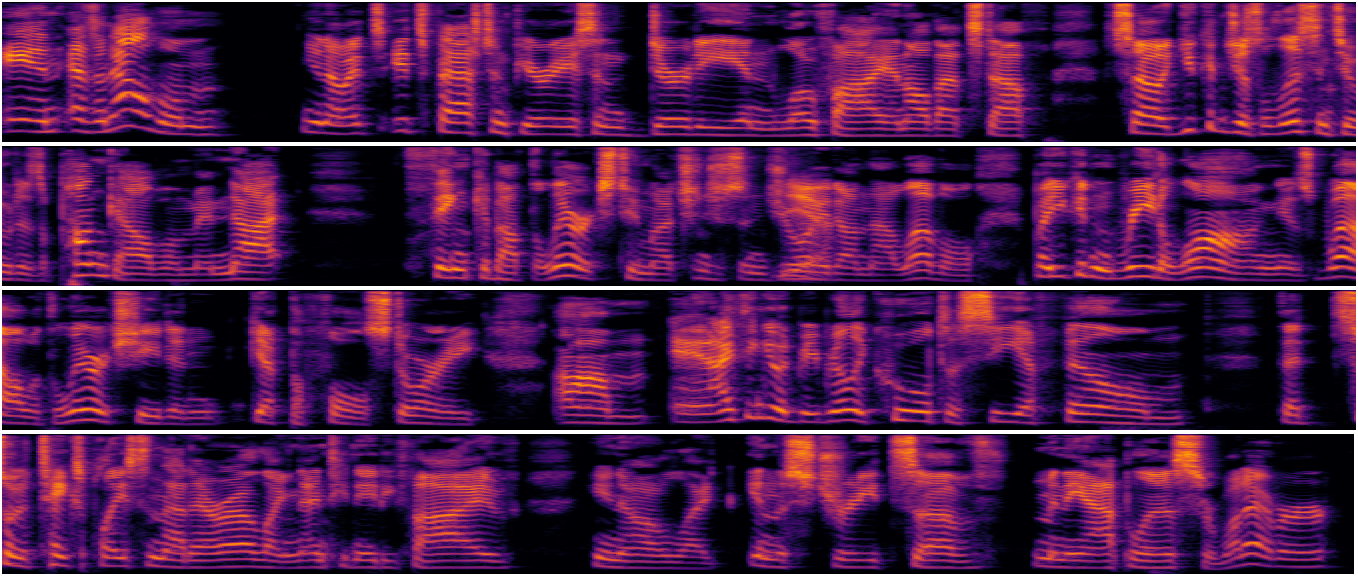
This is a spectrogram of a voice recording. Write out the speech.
And as an album, you know, it's it's fast and furious and dirty and lo-fi and all that stuff. So you can just listen to it as a punk album and not think about the lyrics too much and just enjoy Yeah. it on that level. But you can read along as well with the lyric sheet and get the full story. Um, and I think it would be really cool to see a film that sort of takes place in that era, like 1985, you know, like in the streets of Minneapolis or whatever.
